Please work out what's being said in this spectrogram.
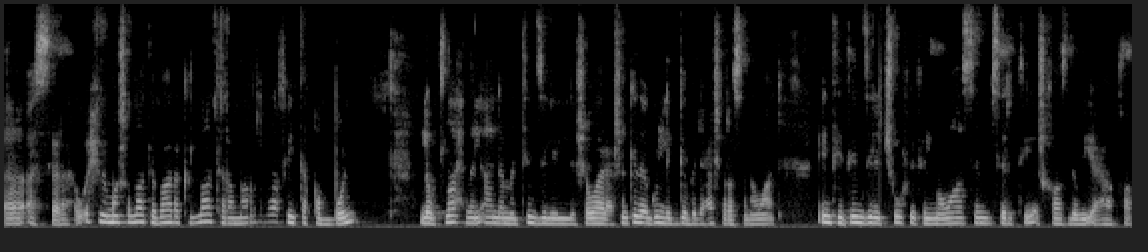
آه، أسرع. وإحنا ما شاء الله تبارك الله ترى مرة في تقبل. لو تلاحظي الآن لما تنزلي الشوارع عشان كذا أقول لك قبل عشر سنوات انت تنزلي تشوفي في المواسم صرتي أشخاص ذوي إعاقة.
